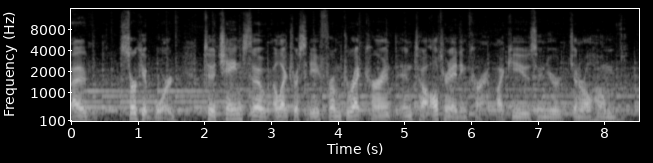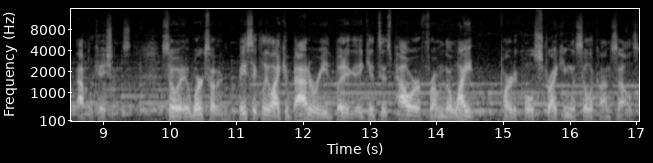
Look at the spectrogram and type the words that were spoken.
a circuit board to change the electricity from direct current into alternating current like you use in your general home applications. So it works basically like a battery, but it, it gets its power from the light particles striking the silicon cells.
